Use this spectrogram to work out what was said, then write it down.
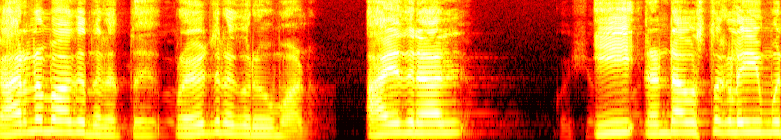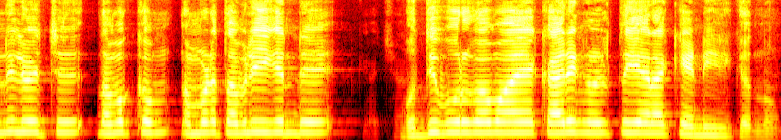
കാരണമാകുന്നിടത്ത് പ്രയോജനകരവുമാണ്. ആയതിനാൽ ഈ രണ്ടവസ്ഥകളെയും മുന്നിൽ വെച്ച് നമുക്കും നമ്മുടെ തബ്ലീഗിന്റെ ബുദ്ധിപൂർവമായ കാര്യങ്ങൾ തയ്യാറാക്കേണ്ടിയിരിക്കുന്നു.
